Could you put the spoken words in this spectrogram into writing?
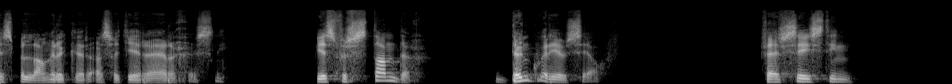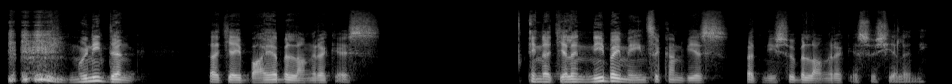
is belangriker as wat jy regtig is nie. Wees verstandig. Dink oor jouself. Vers 16 Moenie dink dat jy baie belangrik is en dat jy nie by mense kan wees wat nie so belangrik is soos jy nie.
